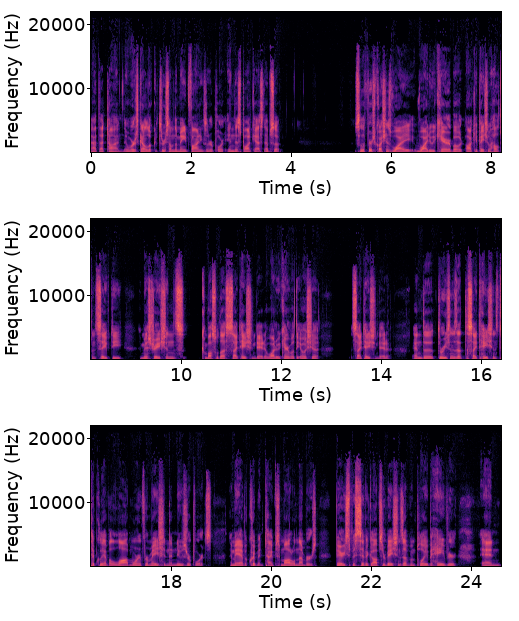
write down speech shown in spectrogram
at that time. And we're just going to look through some of the main findings of the report in this podcast episode. So the first question is why why do we care about occupational health and safety administration's combustible dust citation data? Why do we care about the OSHA citation data? And the, the reason is that the citations typically have a lot more information than news reports. They may have equipment types, model numbers, very specific observations of employee behavior and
